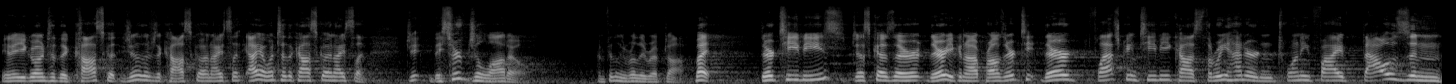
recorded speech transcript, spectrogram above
you know, you go into the Costco. Did you know there's a Costco in Iceland? I went to the Costco in Iceland. They serve gelato. I'm feeling really ripped off. But their TVs, just because they're their economic problems, their, t- their flat screen TV costs 325,000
